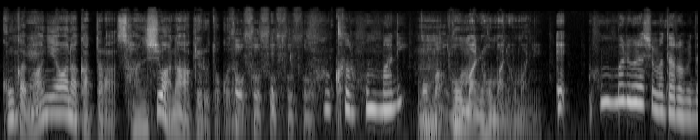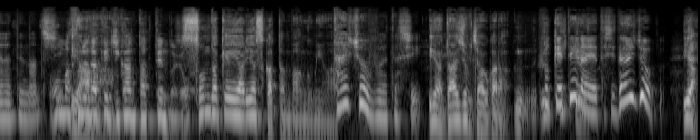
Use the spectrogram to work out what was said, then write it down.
今回間に合わなかったら3週穴開けるとこだ。そうそうそうそうそう。ほこれほんまに？うんほんまにほんまにほんまに。え、ほんまに浦島太郎みたいになってんの、私ほん。まそれだけ時間経ってんのよ。そんだけやりやすかった番組は。大丈夫、私。いや、大丈夫ちゃうから。うん老けてない。私、大丈夫。いや、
